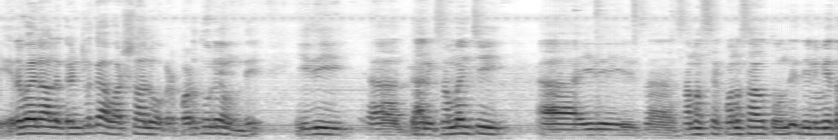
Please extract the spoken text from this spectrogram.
ఇరవై నాలుగు గంటలుగా వర్షాలు అక్కడ పడుతూనే ఉంది. ఇది దానికి సంబంధించి ఇది స- సమస్య కొనసాగుతుంది. దీని మీద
